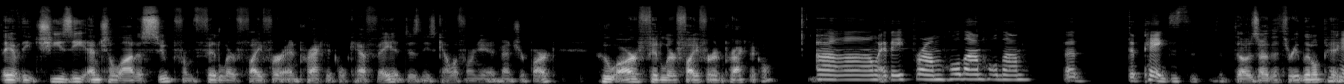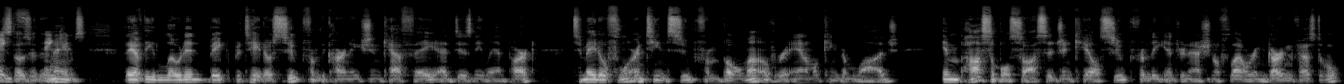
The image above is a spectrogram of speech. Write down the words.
They have the cheesy enchilada soup from Fiddler, Fifer, and Practical Cafe at Disney's California Adventure Park. Who are Fiddler, Fifer, and Practical? Um, are they from? Hold on, hold on. The the pigs. Those are the three little pigs. Pigs, Those are their thank you. names. They have the loaded baked potato soup from the Carnation Cafe at Disneyland Park, tomato Florentine soup from Boma over at Animal Kingdom Lodge, impossible sausage and kale soup from the International Flower and Garden Festival,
